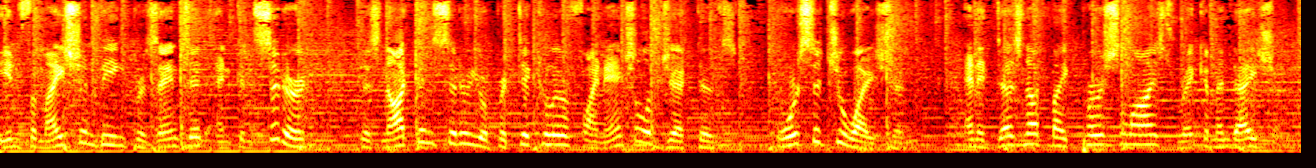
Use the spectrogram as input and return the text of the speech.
The information being presented and considered does not consider your particular financial objectives or situation, and it does not make personalized recommendations.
